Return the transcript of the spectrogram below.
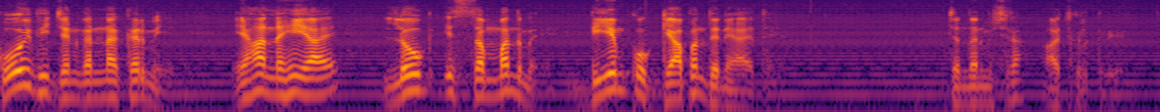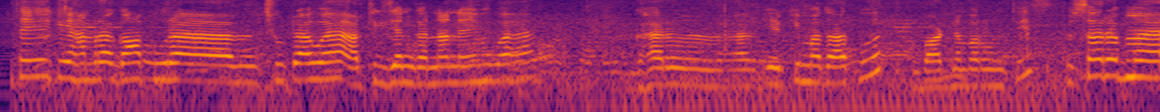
कोई भी जनगणना कर्मी यहाँ नहीं आए, लोग इस संबंध में डीएम को ज्ञापन देने आए थे। चंदन मिश्रा, आजकल के लिए। कि हमारा गाँव पूरा छूटा हुआ है, आर्थिक जनगणना नहीं हुआ है। घर एरकी मदारपुर वार्ड नंबर उनतीस। तो सर मैं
